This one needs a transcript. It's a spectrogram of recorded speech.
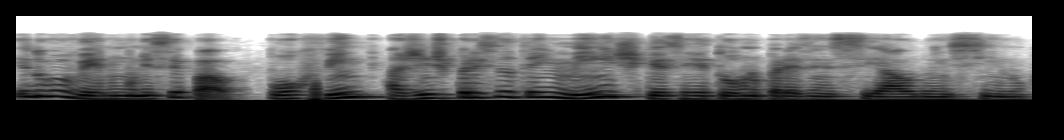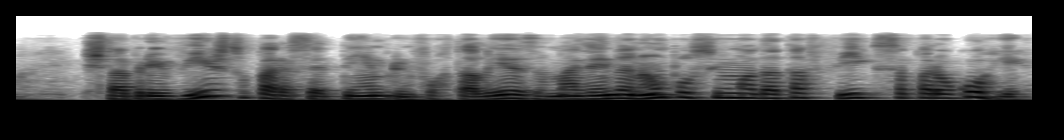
e do governo municipal. Por fim, a gente precisa ter em mente que esse retorno presencial do ensino está previsto para setembro em Fortaleza, mas ainda não possui uma data fixa para ocorrer.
